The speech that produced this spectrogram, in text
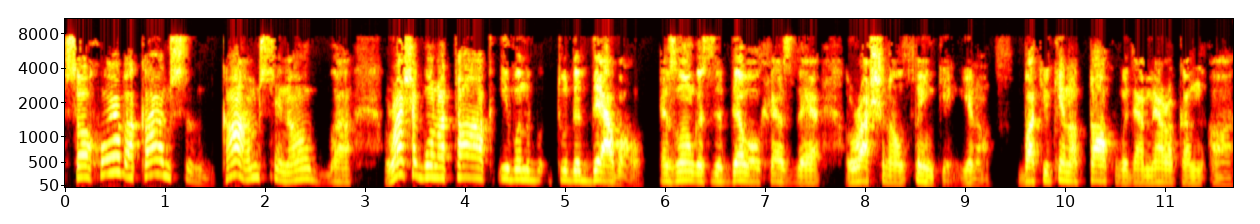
so whoever comes, comes, you know, uh, Russia gonna talk even to the devil as long as the devil has the rational thinking, you know. But you cannot talk with American uh,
